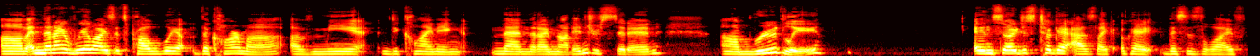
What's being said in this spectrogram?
Um, and then I realized it's probably the karma of me declining men that I'm not interested in um, rudely. And so I just took it as like, okay, this is life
